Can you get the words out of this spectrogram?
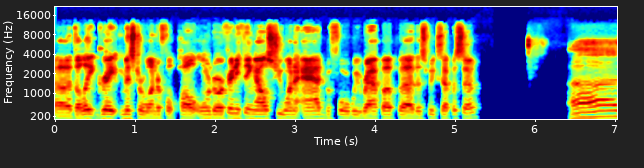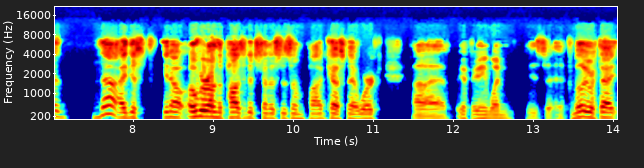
uh, the late great Mr. Wonderful Paul Orndorff. Anything else you want to add before we wrap up uh, this week's episode? Uh, no, I just you know over on the Positive Cynicism Podcast Network. Uh, if anyone is uh, familiar with that,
